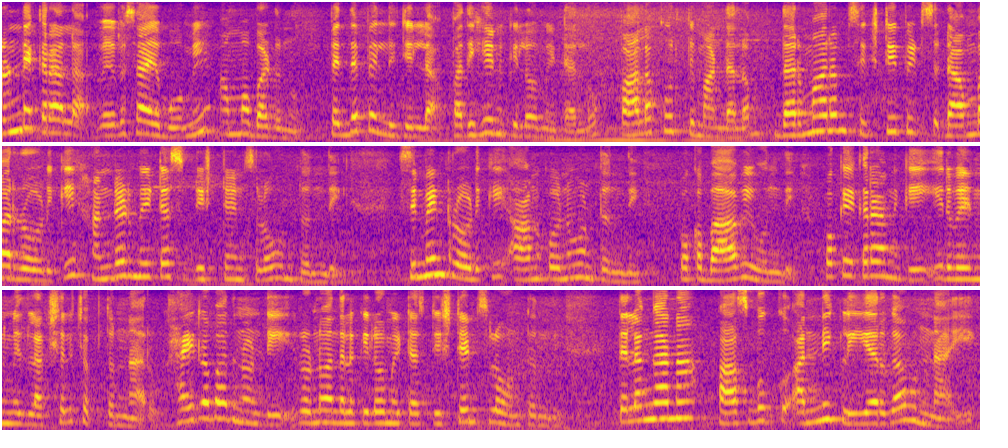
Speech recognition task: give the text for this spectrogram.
రెండెకరాల వ్యవసాయ భూమి అమ్మబడును. పెద్దపల్లి జిల్లా పదిహేను కిలోమీటర్లు. పాలకుర్తి మండలం ధర్మారం సిక్స్టీ ఫీట్స్ డాంబర్ రోడ్డుకి హండ్రెడ్ మీటర్స్ డిస్టెన్స్లో ఉంటుంది. సిమెంట్ రోడ్డుకి ఆనుకొని ఉంటుంది. ఒక బావి ఉంది. ఒక ఎకరానికి ఇరవై ఎనిమిది లక్షలు చెప్తున్నారు. హైదరాబాద్ నుండి రెండు వందల కిలోమీటర్స్ డిస్టెన్స్లో ఉంటుంది. తెలంగాణ పాస్బుక్ అన్నీ క్లియర్గా ఉన్నాయి.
